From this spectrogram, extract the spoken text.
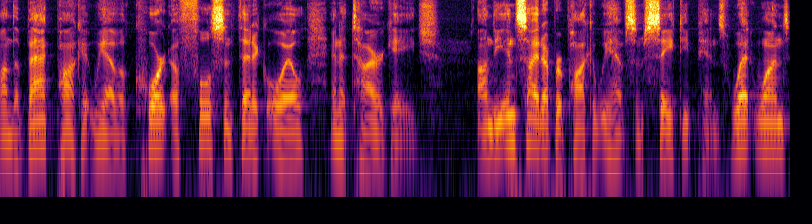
On the back pocket we have a quart of full synthetic oil and a tire gauge. On the inside upper pocket, we have some safety pins, wet ones,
